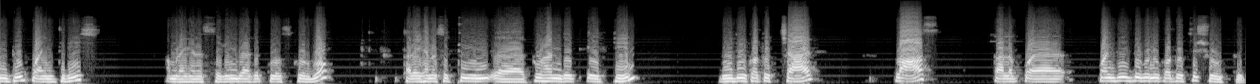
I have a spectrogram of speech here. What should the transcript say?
ইন্টু পঁয়ত্রিশ আমরা এখানে সেকেন্ড ব্র্যাকেট ক্লোজ করব। তাহলে এখানে আছে টু টু হান্ড্রেড এইটিন দুই দুই কত চার? প্লাস তাহলে পঁয়ত্রিশ দুগুণ কত হচ্ছে সত্তর।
